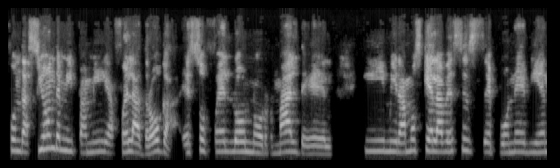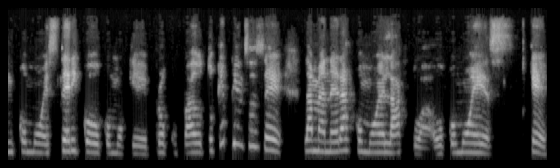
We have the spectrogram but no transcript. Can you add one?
fundación de mi familia fue la droga. Eso fue lo normal de él. Y miramos que él a veces se pone bien como estérico, como que preocupado. ¿Tú qué piensas de la manera como él actúa o cómo es? Que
